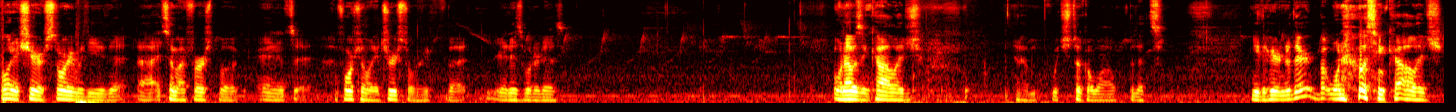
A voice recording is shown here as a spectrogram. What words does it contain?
I want to share a story with you that uh, it's in my first book, and it's uh, unfortunately a true story, but it is what it is. When I was in college, um, which took a while, but that's neither here nor there. But when I was in college,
